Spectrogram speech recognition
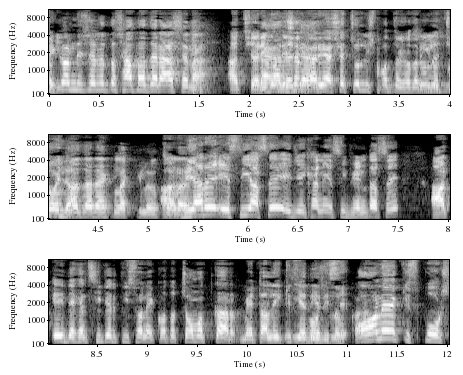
রিকন্ডিশনে তো সাত হাজার আসে না। আচ্ছা রিকন্ডিশন গাড়ি আসে চল্লিশ পঞ্চাশ হাজার কিলো চল্লিশ চইলা। হাজার এক লাখ কিলো আর চলে। রিয়ারে এসি আছে এই যে এখানে এসি ভেন্ট আছে। আর এই দেখেন সিটের পিছনে কত চমৎকার মেটালিক ইয়ে দিয়ে দিছে। অনেক স্পোর্টস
